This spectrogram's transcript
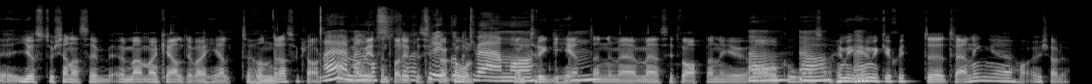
eh, just att känna sig, man, man kan ju aldrig vara helt hundra såklart. Nej, men man man vet måste inte vad det är för och situation. bekväm och- Men tryggheten med, med sitt vapen är ju A Ja, och O. ja, alltså. hur, mycket, ja. hur mycket skytteträning eh, har, kör du?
